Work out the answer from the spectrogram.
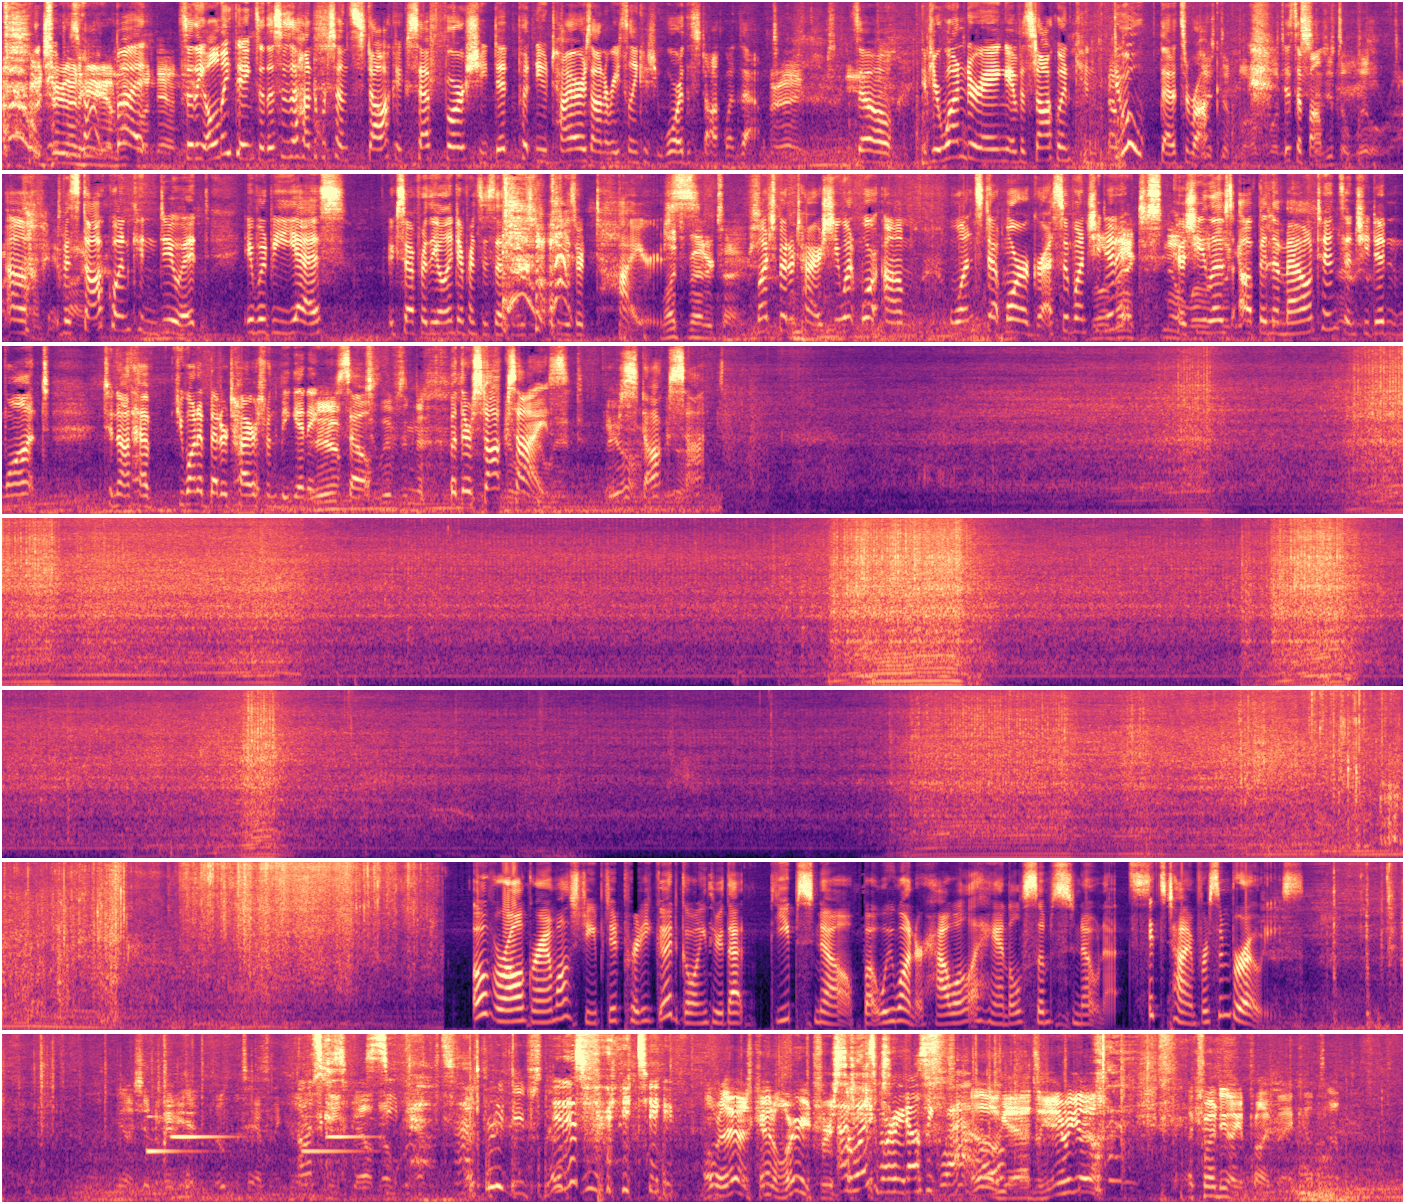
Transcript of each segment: I'm turn It's out fine, here. I'm but not going down. so the only thing, so this is 100% stock, except for she did put new tires on it recently because she wore the stock ones out. right. So if you're wondering if a stock one can do, that's a rock. Just a bump. Just a bump. Just a little rock. Uh, if a stock one can do it, it would be yes, except for the only difference is that these, these are tires. Much better tires. Much better tires. She went more, um, one step more aggressive when she Going did back it because she lives look at up in the that. mountains and she didn't want to not have. She wanted better tires from the beginning. Yeah, so, she lives in the. but they're stock size. They They're are, stock size. Overall, Grandma's Jeep did pretty good going through that deep snow, but we wonder how will it handle some snow nuts. It's time for some Brodies. Yeah, I shouldn't have maybe hit. Oh, what's happening? Oh, it's Seatbelt. Seatbelts. That's pretty deep snow. It is pretty deep. Over there, I was kind of worried for a I second. I was worried. I was like, wow. Oh, God. So here we go. I try to do, I could probably back up. So.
